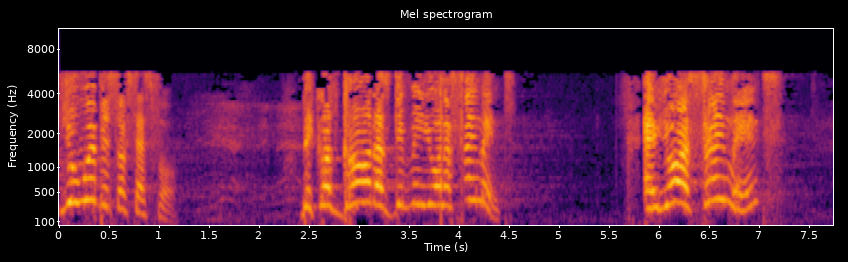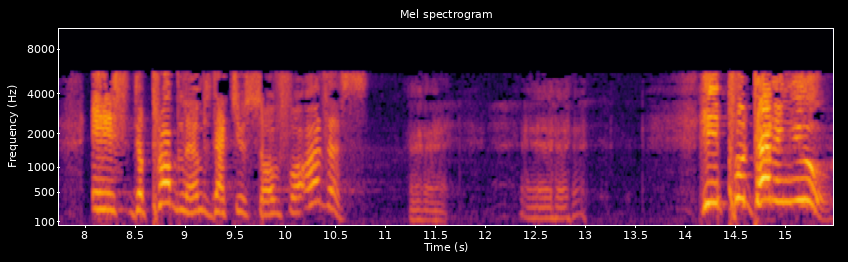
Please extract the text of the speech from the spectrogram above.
you will be successful. Because God has given you an assignment. And your assignment is the problems that you solve for others. he put that in you.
